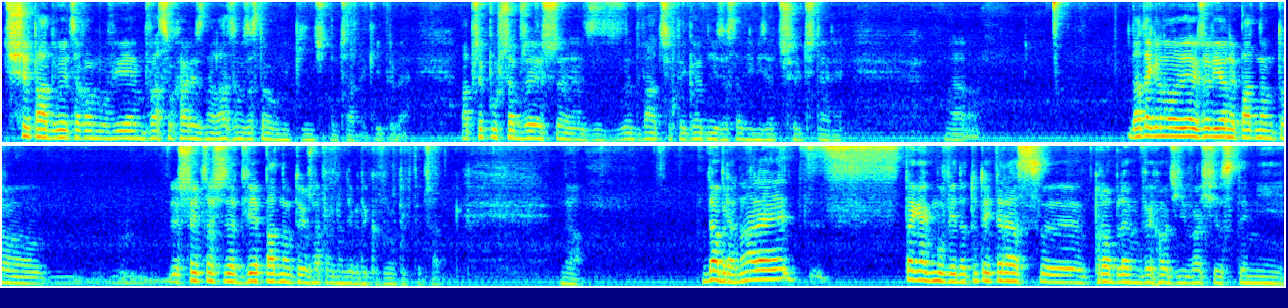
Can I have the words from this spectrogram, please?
trzy padły, co wam mówiłem, dwa suchary znalazłem, zostało mi pięć tęczanek i tyle. A przypuszczam, że jeszcze z 2-3 tygodnie zostanie mi ze 3-4. No. Dlatego, no, jeżeli one padną, to jeszcze coś ze dwie padną, to już na pewno nie będę kupował tych tęczanek. No. Dobra, no ale tak jak mówię, no tutaj teraz y, problem wychodzi właśnie z tymi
